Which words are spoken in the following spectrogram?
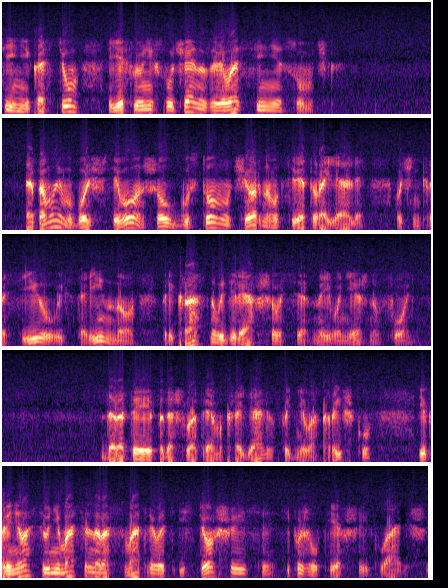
синий костюм, если у них случайно завелась синяя сумочка. А, по-моему, больше всего он шел к густому черному цвету рояля, очень красивого и старинного, прекрасно выделявшегося на его нежном фоне. Доротея подошла прямо к роялю, подняла крышку и принялась внимательно рассматривать истершиеся и пожелтевшие клавиши.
